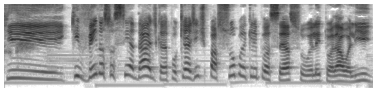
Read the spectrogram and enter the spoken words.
que, que vem da sociedade, cara, porque a gente passou por aquele processo eleitoral ali,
